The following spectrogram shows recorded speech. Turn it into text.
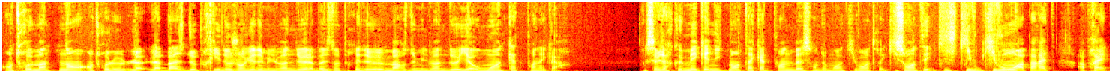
Entre maintenant, entre le, la, la, base de prix de janvier 2022 et la base de prix de mars 2022, il y a au moins 4 points d'écart. Donc ça veut dire que mécaniquement, tu as 4 points de baisse en deux mois qui vont, être, qui sont, qui, qui, qui vont apparaître. Après,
